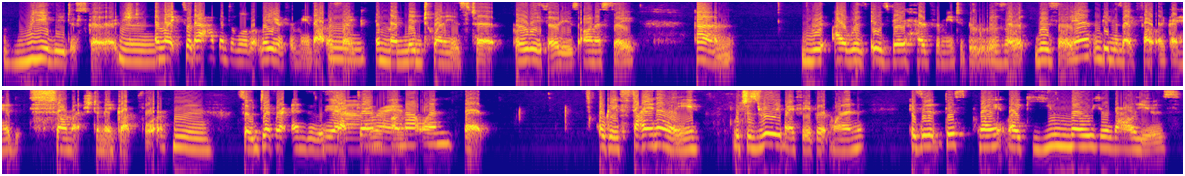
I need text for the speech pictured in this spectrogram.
really discouraged. Mm. And like, so that happened a little bit later for me. That was Mm. like in my mid twenties to early thirties, honestly. Um, I was it was very hard for me to be resi- resilient because I felt like I had so much to make up for. Mm. So different ends of the Yeah, spectrum right. on that one. But okay, finally, which is really my favorite one, is at this point, like you know your values,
